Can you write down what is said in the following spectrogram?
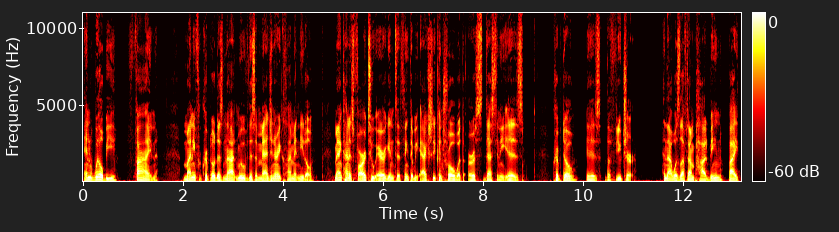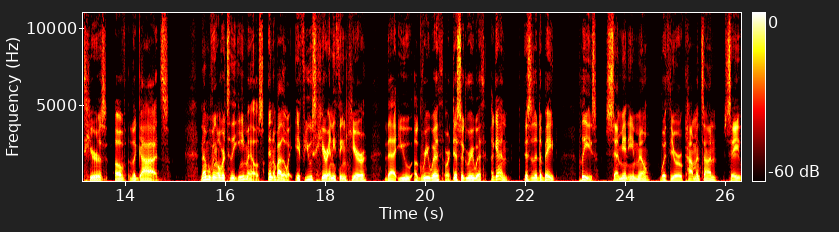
and will be fine. Mining for crypto does not move this imaginary climate needle. Mankind is far too arrogant to think that we actually control what Earth's destiny is. Crypto is the future. And that was left on Podbean by Tears of the Gods. Now moving over to the emails. And oh, by the way, if you hear anything here that you agree with or disagree with, again, this is a debate. Please send me an email with your comments on, say,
